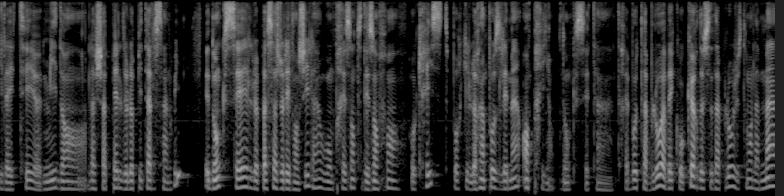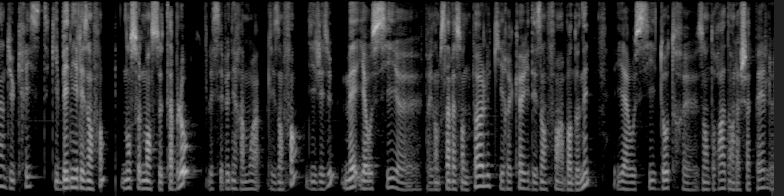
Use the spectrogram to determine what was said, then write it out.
il a été euh, mis dans la chapelle de l'hôpital Saint-Louis. Et donc c'est le passage de l'Évangile hein, où on présente des enfants au Christ pour qu'il leur impose les mains en priant. Donc c'est un très beau tableau avec au cœur de ce tableau justement la main du Christ qui bénit les enfants. Non seulement ce tableau, laissez venir à moi les enfants, dit Jésus, mais il y a aussi euh, par exemple Saint Vincent de Paul qui recueille des enfants abandonnés. Il y a aussi d'autres endroits dans la chapelle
